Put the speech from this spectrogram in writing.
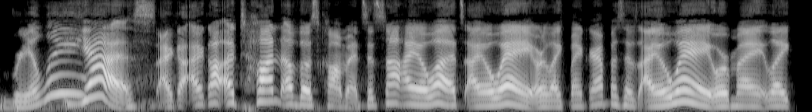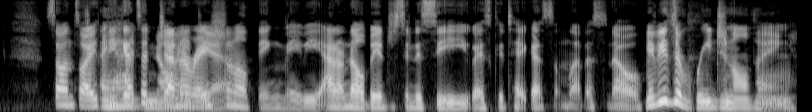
Really? Yes, I got I got a ton of those comments. It's not Iowa, it's Iowa, or like my grandpa says IOA or my like so and so. I think had it's a no idea. generational thing. Maybe I don't know. It'll be interesting to see. You guys could take us and let us know. Maybe it's a regional thing.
